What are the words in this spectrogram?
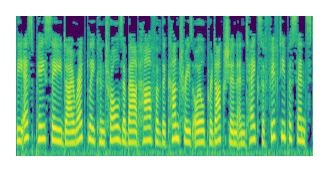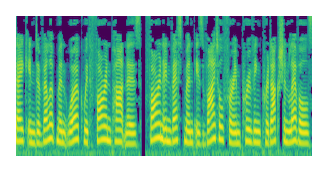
The SPC directly controls about half of the country's oil production and takes a 50% stake in development work with foreign partners. Foreign investment is vital for improving production levels.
